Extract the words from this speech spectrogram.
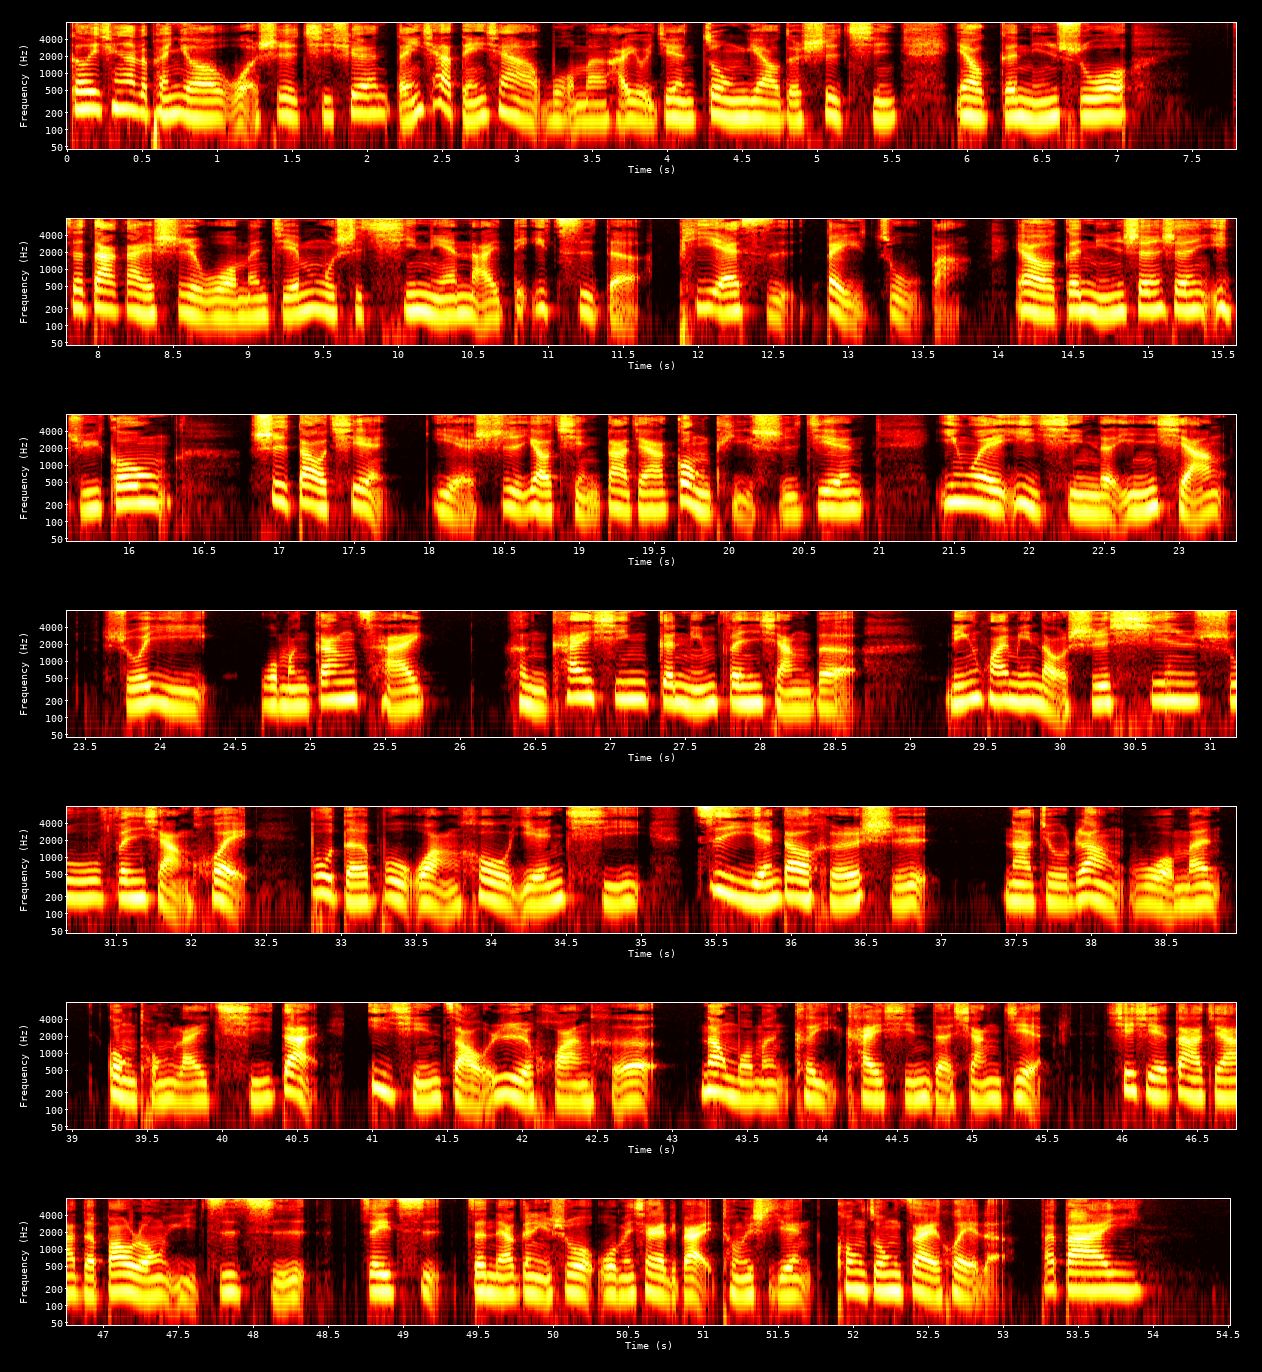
各位亲爱的朋友，我是齐轩。等一下，等一下，我们还有一件重要的事情要跟您说，这大概是我们节目十七年来第一次的 P.S. 备注吧，要跟您深深一鞠躬，是道歉。也是要请大家共体时间，因为疫情的影响，所以我们刚才很开心跟您分享的林怀民老师新书分享会，不得不往后延期。至于延到何时，那就让我们共同来期待疫情早日缓和，让我们可以开心的相见。谢谢大家的包容与支持。这一次真的要跟你说，我们下个礼拜同一时间空中再会了，拜拜。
